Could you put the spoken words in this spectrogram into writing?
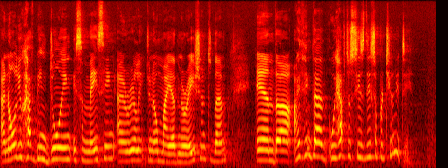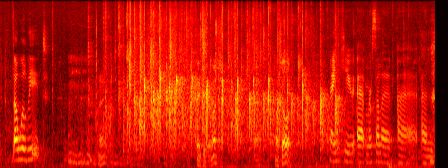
and all you have been doing is amazing. I really, you know, my admiration to them. And uh, I think that we have to seize this opportunity. That will be it. All right. Thank you very much. Marcella. Thank you, uh, Marcella, uh, and,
